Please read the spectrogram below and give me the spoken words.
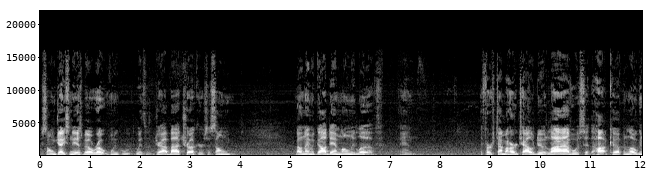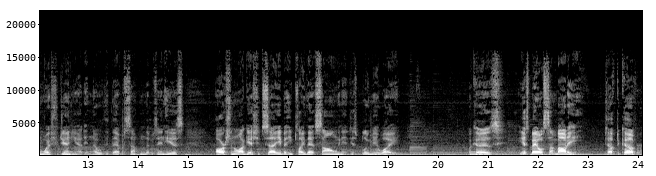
a song Jason Isbell wrote when we with the Drive By Truckers, a song by the name of Goddamn Lonely Love. And the first time I heard Tyler do it live was at the Hot Cup in Logan, West Virginia. I didn't know that that was something that was in his arsenal, I guess you'd say, but he played that song and it just blew me away. Because Isbell's somebody tough to cover,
